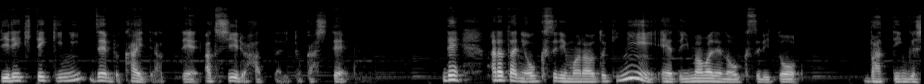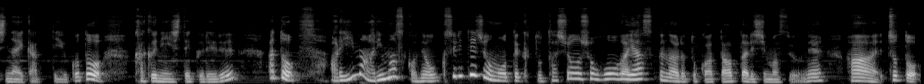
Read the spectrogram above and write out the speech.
履歴的に全部書いてあって、あとシール貼ったりとかして、で、新たにお薬もらうときに、えっ、ー、と、今までのお薬と、バッティングしないかっていうことを確認してくれる。あと、あれ今ありますかね？お薬手帳持ってくと多少処方が安くなるとかってあったりしますよね。はい。ちょっと、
